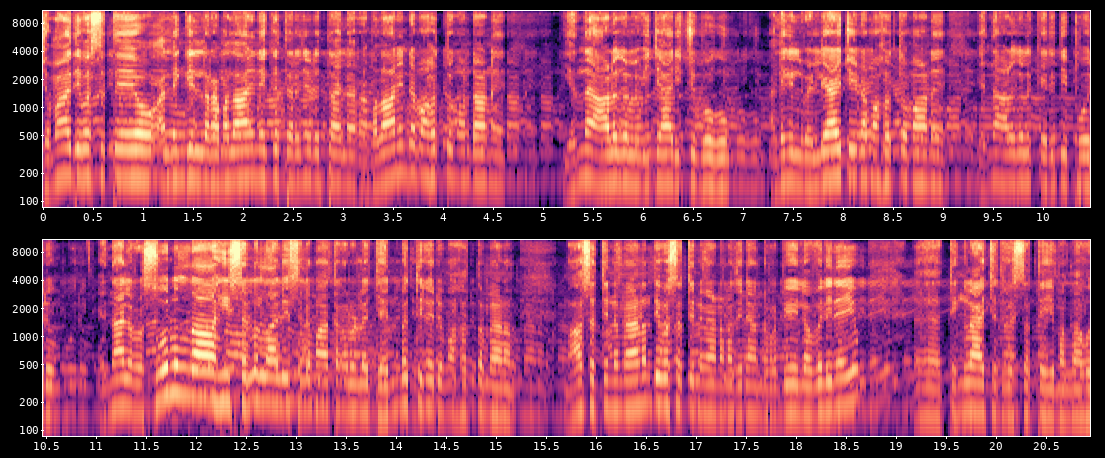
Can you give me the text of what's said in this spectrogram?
ജുമാ ദിവസത്തെയോ അല്ലെങ്കിൽ റമദാനിനേക്ക് തിരഞ്ഞെടുത്താൽ റമദാനിന്റെ മഹത്വം കൊണ്ടാണ് എന്ന് ആളുകൾ വിചാരിച്ചു പോകും. അല്ലെങ്കിൽ വെള്ളിയാഴ്ചയുടെ മഹത്വമാണ് എന്ന ആളുകൾ കരുതിപ്പോരും എന്നാൽ റസൂലുല്ലാഹി സല്ലാ അലൈഹി സ്വലമാ തങ്ങളുടെ ജന്മത്തിനൊരു മഹത്വം വേണം. മാസത്തിനും വേണം ദിവസത്തിനും വേണം. അതിനാൽ റബിയുൽ അവലിനെയും തിങ്കളാഴ്ച ദിവസത്തെയും അള്ളാഹു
